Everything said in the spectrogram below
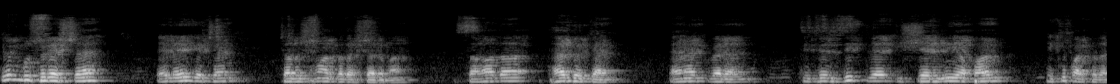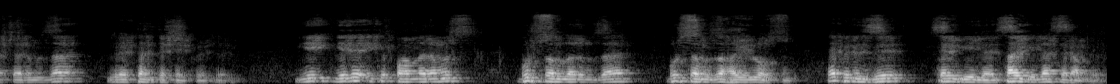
Tüm bu süreçte emeği geçen çalışma arkadaşlarıma, sahada ter döken, emek veren, titizlikle işlerini yapan ekip arkadaşlarımıza yürekten teşekkür ediyorum. Ye- Yeni ekipmanlarımız Bursalılarımıza, Bursa'mıza hayırlı olsun. Hepinizi sevgiyle, saygıyla selamlıyorum.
